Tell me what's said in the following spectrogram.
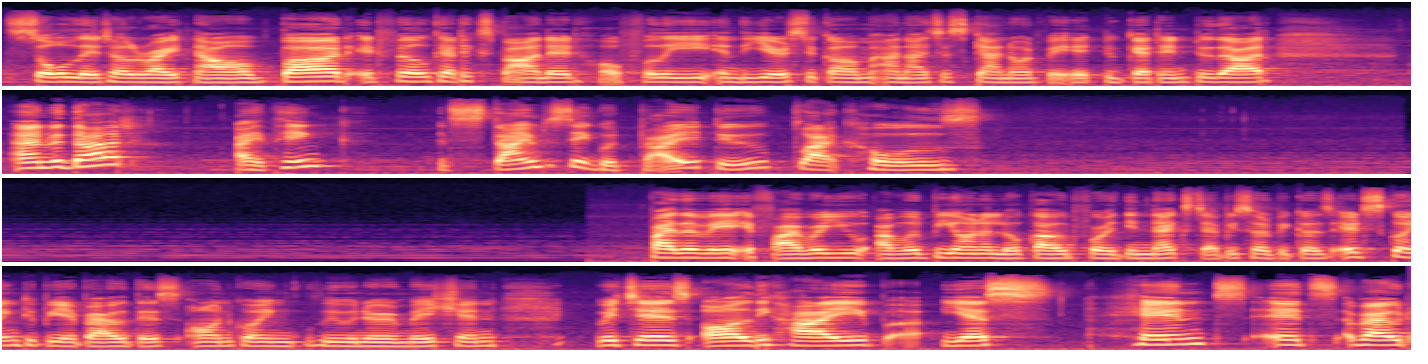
so little right now, but it will get expanded hopefully in the years to come, and I just cannot wait to get into that. And with that, I think it's time to say goodbye to black holes. By the way, if I were you, I would be on a lookout for the next episode because it's going to be about this ongoing lunar mission, which is all the hype. Yes, hints it's about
